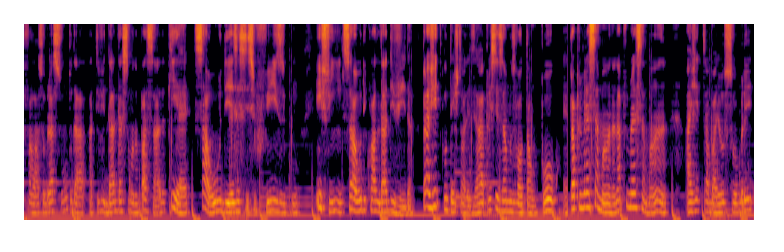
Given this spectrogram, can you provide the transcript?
falar sobre o assunto da atividade da semana passada, que é saúde, exercício físico, enfim, saúde e qualidade de vida. Para a gente contextualizar, precisamos voltar um pouco é, para a primeira semana. Na primeira semana, a gente trabalhou sobre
